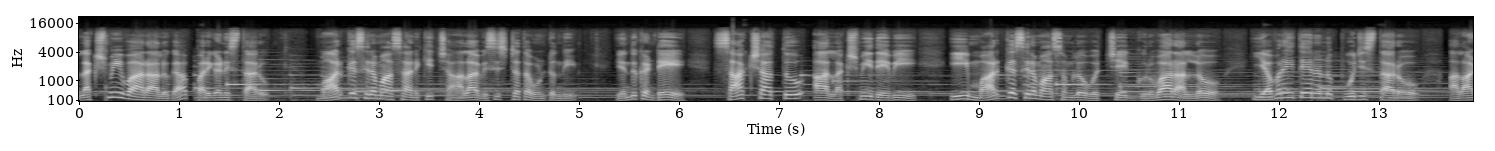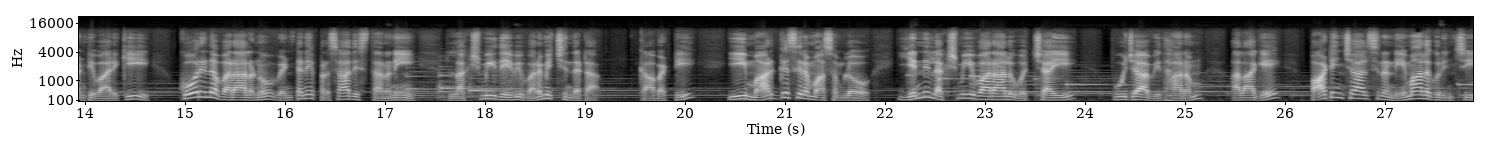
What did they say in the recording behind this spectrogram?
లక్ష్మీవారాలుగా పరిగణిస్తారు. మార్గశిర మాసానికి చాలా విశిష్టత ఉంటుంది. ఎందుకంటే సాక్షాత్తు ఆ లక్ష్మీదేవి ఈ మార్గశిర మాసంలో వచ్చే గురువారాల్లో ఎవరైతే నన్ను పూజిస్తారో అలాంటి వారికి కోరిన వరాలను వెంటనే ప్రసాదిస్తానని లక్ష్మీదేవి వరమిచ్చిందట. కాబట్టి ఈ మార్గశిర మాసంలో ఎన్ని లక్ష్మీ వారాలు వచ్చాయి పూజా విధానం అలాగే పాటించాల్సిన నియమాల గురించి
